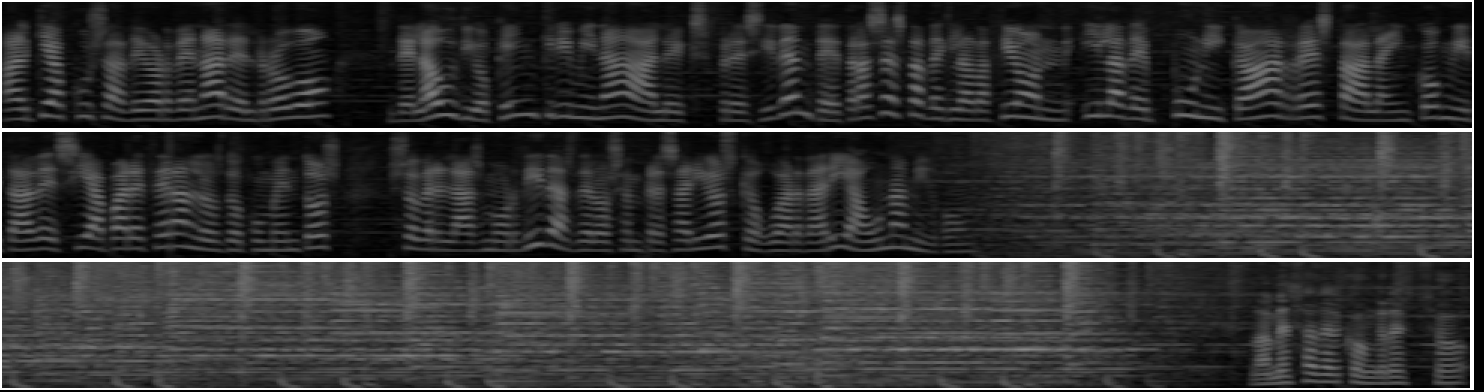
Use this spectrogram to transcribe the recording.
al que acusa de ordenar el robo del audio que incrimina al expresidente. Tras esta declaración y la de Púnica, resta la incógnita de si aparecerán los documentos sobre las mordidas de los empresarios que guardaría un amigo. La mesa del Congreso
